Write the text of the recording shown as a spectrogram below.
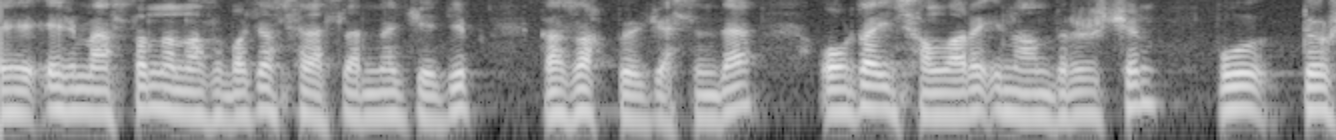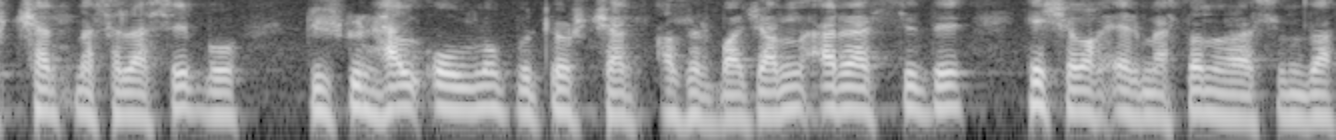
Ermənistanla Azərbaycan sərhədlərinə gedib Qazax bölgəsində orada insanları inandırır ki, bu dörd kənd məsələsi bu düzgün həll olunub. Bu dörd kənd Azərbaycanın ərazisidir. Heç vaxt Ermənistan ərazisində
